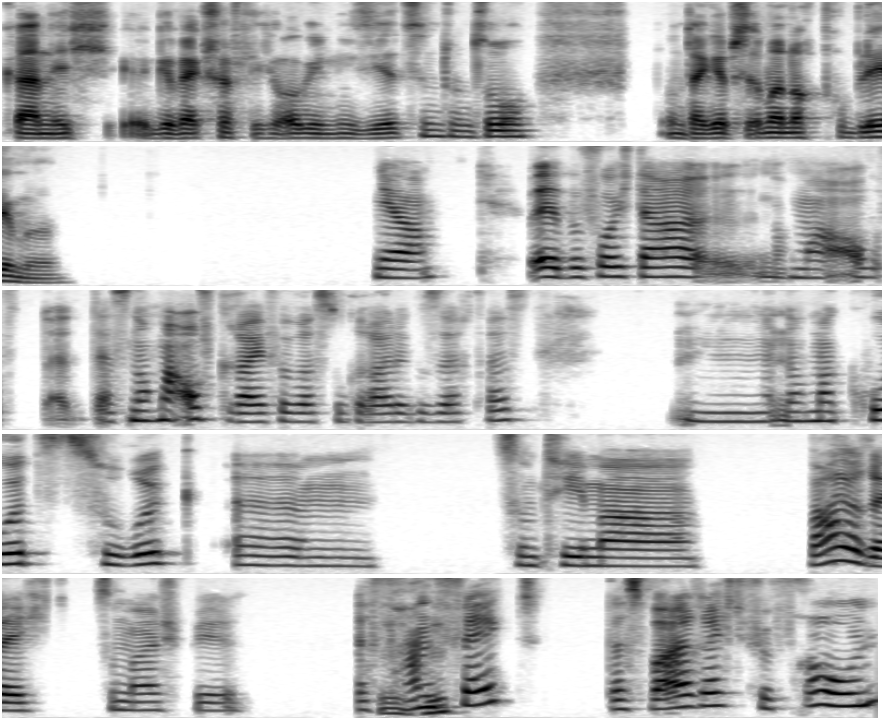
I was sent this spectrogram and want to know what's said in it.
gar nicht äh, gewerkschaftlich organisiert sind und so. Und da gibt es immer noch Probleme. Ja, äh, bevor ich da nochmal auf, das nochmal aufgreife, was du gerade gesagt hast, nochmal kurz zurück ähm, zum Thema Wahlrecht zum Beispiel. Äh, Fun Mhm. Fact, das Wahlrecht für Frauen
